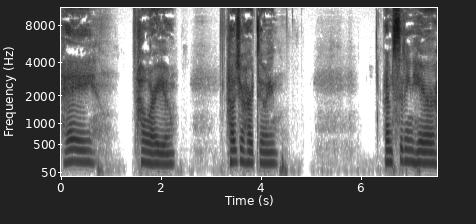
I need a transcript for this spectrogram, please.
Hey, how are you? How's your heart doing? I'm sitting here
